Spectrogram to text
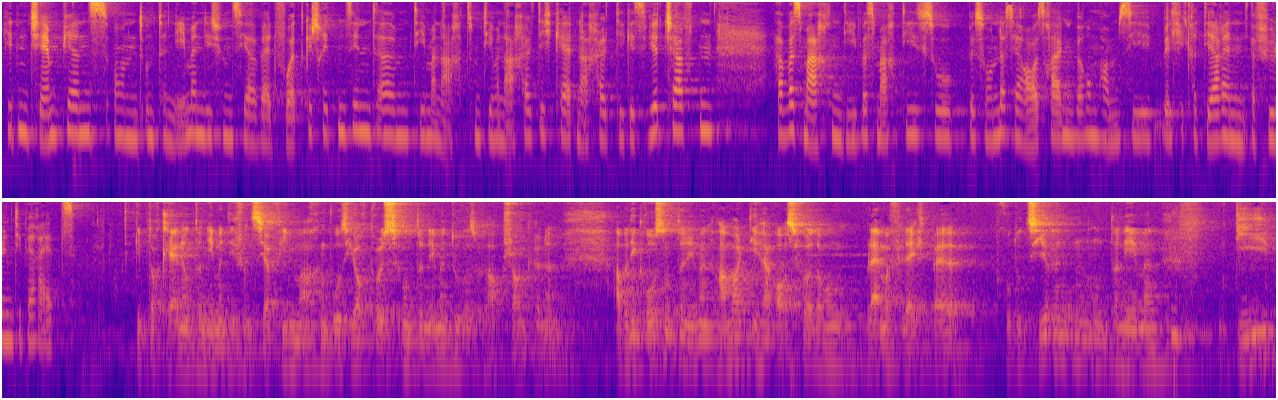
Hidden Champions und Unternehmen, die schon sehr weit fortgeschritten sind ähm, Thema nach, zum Thema Nachhaltigkeit, nachhaltiges Wirtschaften. Aber was machen die? Was macht die so besonders herausragend? Warum haben sie, welche Kriterien erfüllen die bereits? Es gibt auch kleine Unternehmen, die schon sehr viel machen, wo sich auch größere Unternehmen durchaus was abschauen können. Aber die großen Unternehmen haben halt die Herausforderung, bleiben wir vielleicht bei produzierenden Unternehmen, die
